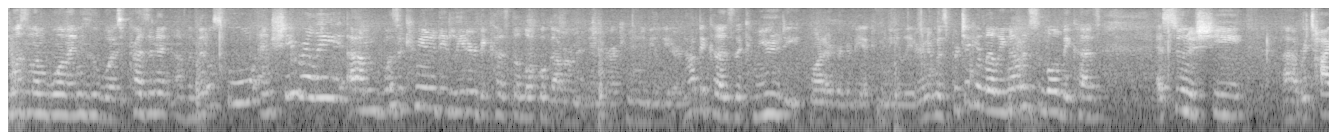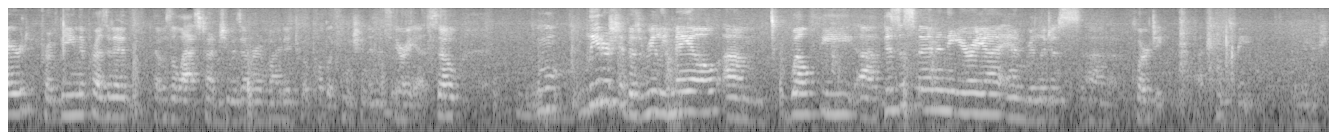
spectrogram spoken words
Muslim woman who was president of the middle school, and she really um, was a community leader because the local government made her a community leader, not because the community wanted her to be a community leader. And it was particularly noticeable because as soon as she uh, retired from being the president, that was the last time she was ever invited to a public function in this area. So leadership is really male, um, wealthy uh, businessmen in the area, and religious uh, clergy uh, tend to be the leadership.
